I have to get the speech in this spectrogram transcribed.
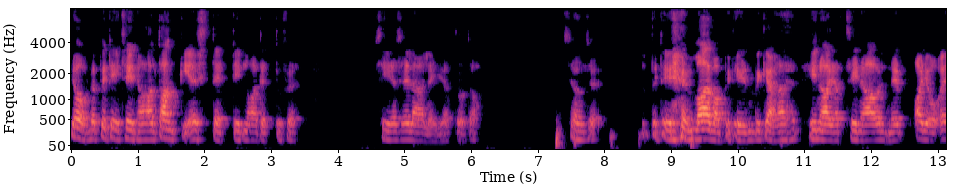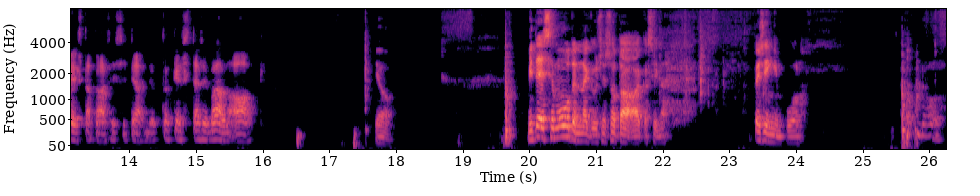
Joo, ne piti, siinähän tankkiesteettiin laitettu se siihen selälle ja tuota, se on se, piti, laiva piti, mikä hinajat siinä oli, ne ajo ees takaisin sitä, jotta kestää se väylä auki. Joo. Miten se muuten näkyy se sota-aika siinä Pesingin puolella? No,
